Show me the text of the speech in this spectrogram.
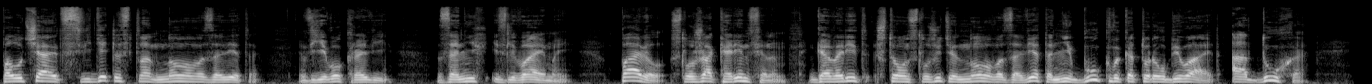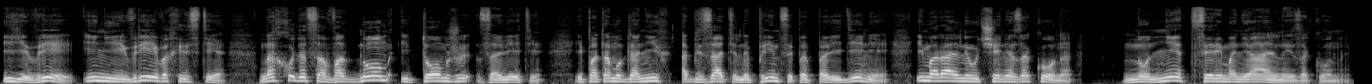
получают свидетельство Нового Завета в Его крови, за них изливаемой. Павел, служа Коринфянам, говорит, что он служитель Нового Завета не буквы, которая убивает, а духа, и евреи, и неевреи во Христе находятся в одном и том же завете, и потому для них обязательны принципы поведения и моральные учения закона, но не церемониальные законы.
